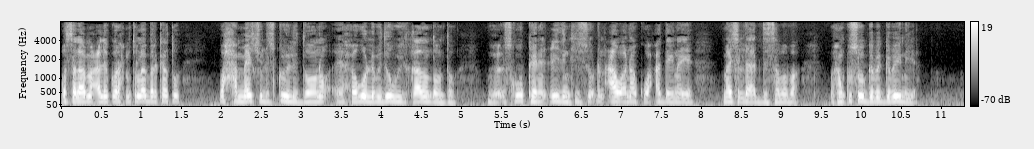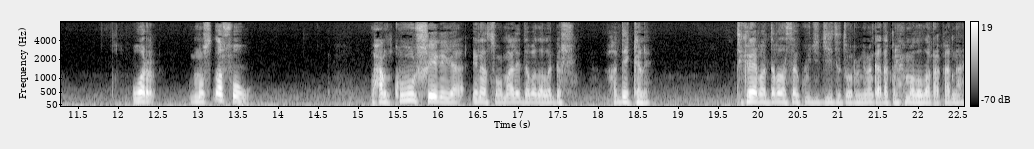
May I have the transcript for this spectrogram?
wasalaamu calaykum waraxmatullahi barakaatu waxa meesha la isku heli doono ee xoogoo labadoo wiig qaadan doonto. Wuxuu iskugu keenay ciidankiisii o dhan caawa anaa kuu caddaynaya. Meesha la dhaha addis ababa waxaan ku soo gebagabaynaya war mustafow waxaan kuu sheegayaa inaad soomaali dabada la gasho. Haddii kale tigree baa dabadaasaa kuu jijiidi doona nimanka dhaqan xumadoodan aqaanaa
